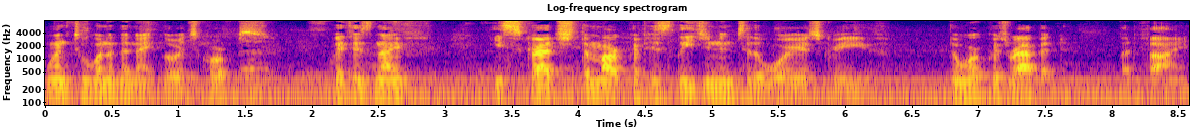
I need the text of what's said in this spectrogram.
went to one of the night lord's corpse. With his knife, he scratched the mark of his legion into the warrior's greave. The work was rapid, but fine.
